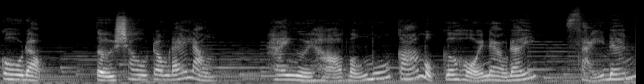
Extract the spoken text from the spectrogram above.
cô độc tự sâu trong đáy lòng hai người họ vẫn muốn có một cơ hội nào đấy xảy đến,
